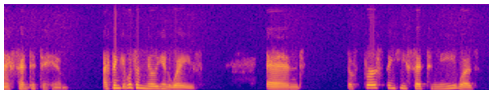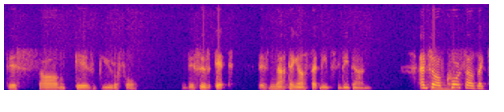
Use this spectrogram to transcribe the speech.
I sent it to him. I think it was a million ways. And the first thing he said to me was, This song is beautiful. This is it. There's nothing else that needs to be done. And so, of Mm. course, I was like,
